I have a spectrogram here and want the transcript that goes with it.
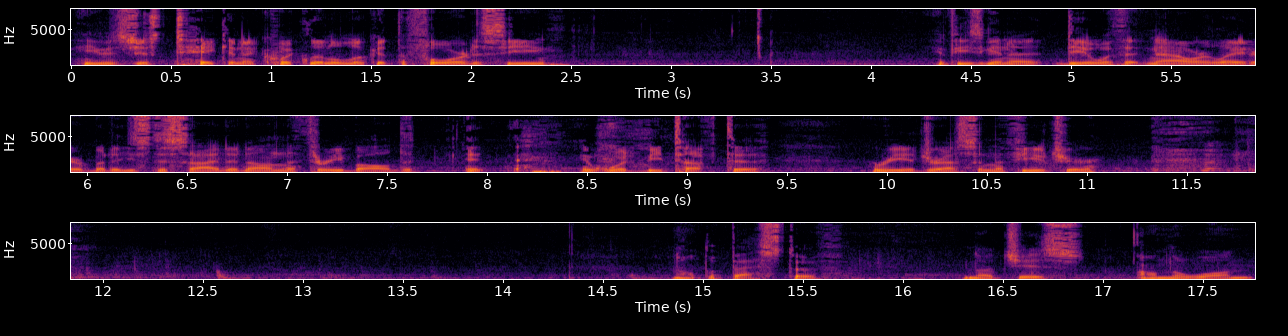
He was just taking a quick little look at the four to see if he's going to deal with it now or later, but he's decided on the three ball. To, it, it would be tough to readdress in the future. Not the best of nudges on the one.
